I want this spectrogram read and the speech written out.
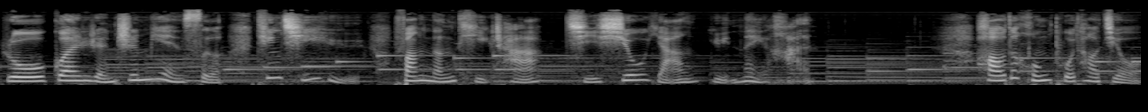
如观人之面色，听其语，方能体察其修养与内涵。好的红葡萄酒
